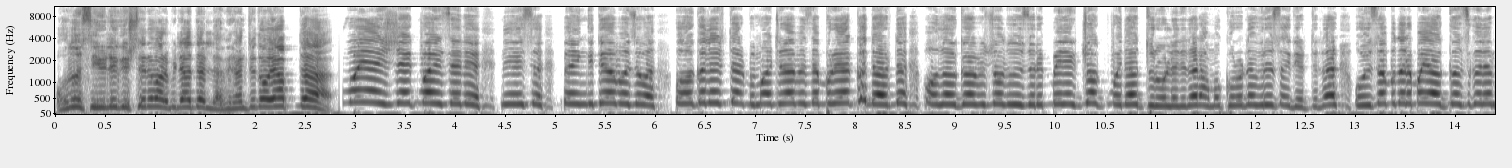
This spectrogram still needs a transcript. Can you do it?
Onun sihirli güçleri var birader labirenti de o yaptı. Vay eşek vay seni. Neyse ben gidiyorum o zaman. Arkadaşlar bu maceramız da buraya kadardı. Vallahi görmüş olduğunuz üzere beni çok fena trollediler ama koronavirüs edirttiler. O yüzden bunlara bayağı kızgınım.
